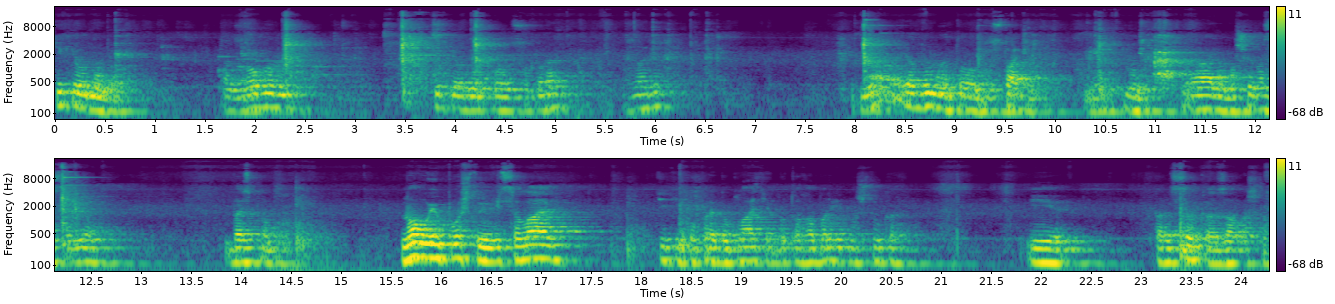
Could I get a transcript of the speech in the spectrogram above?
Тільки одне брати. Так зроблено. Тільки одне колесо бере ззаді. Ну, я думаю, то достатньо. Ну, реально машина стає без проблем. Новою поштою відсилаю, тільки по предоплаті, бо то габаритна штука. І пересилка залишна.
